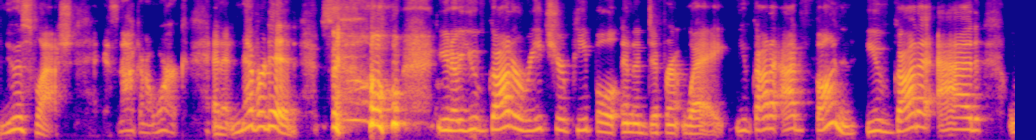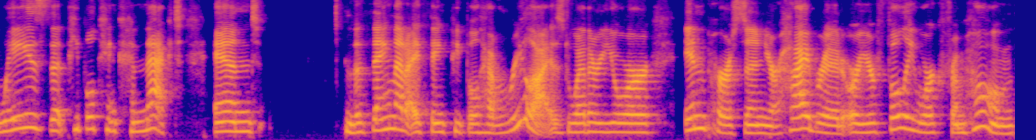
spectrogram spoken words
newsflash it's not going to work. And it never did. So, you know, you've got to reach your people in a different way. You've got to add fun. You've got to add ways that people can connect. And the thing that I think people have realized, whether you're in person, you're hybrid, or you're fully work from home,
